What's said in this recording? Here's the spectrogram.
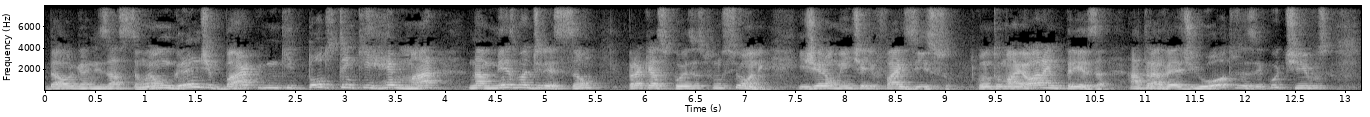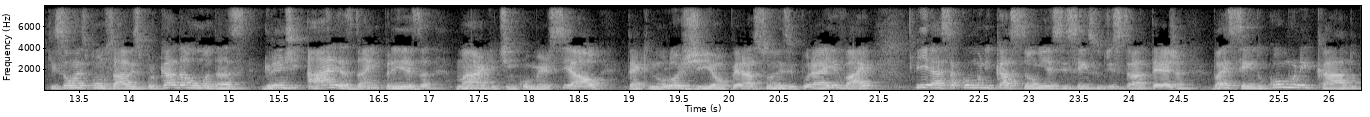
da organização. É um grande barco em que todos têm que remar na mesma direção para que as coisas funcionem. E geralmente ele faz isso quanto maior a empresa, através de outros executivos que são responsáveis por cada uma das grandes áreas da empresa, marketing, comercial, tecnologia, operações e por aí vai. E essa comunicação e esse senso de estratégia vai sendo comunicado,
